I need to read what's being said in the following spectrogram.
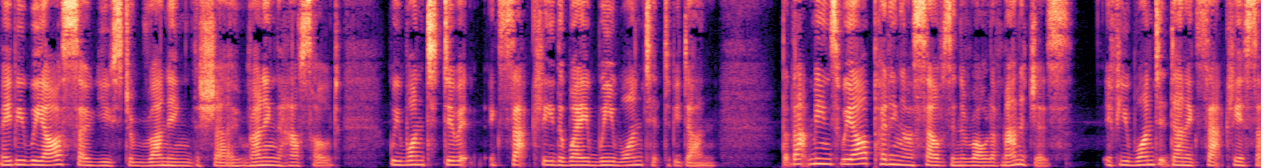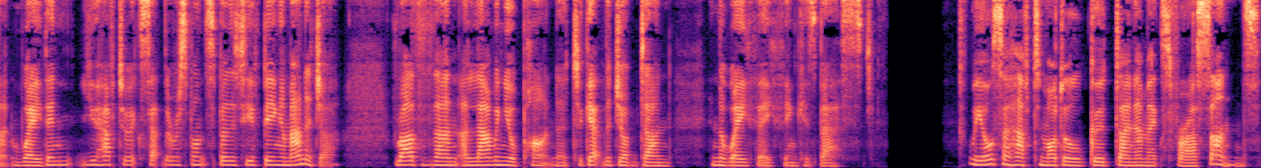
Maybe we are so used to running the show, running the household. We want to do it exactly the way we want it to be done. But that means we are putting ourselves in the role of managers. If you want it done exactly a certain way, then you have to accept the responsibility of being a manager rather than allowing your partner to get the job done in the way they think is best. We also have to model good dynamics for our sons.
